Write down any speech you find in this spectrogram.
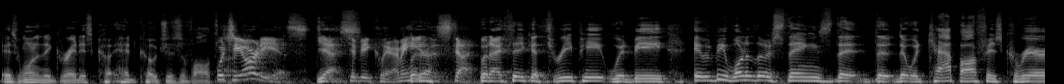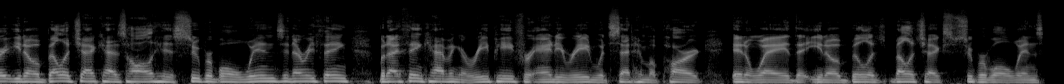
as one of the greatest co- head coaches of all time. Which he already is. Yes. To be clear, I mean he's a stud. But I think a three-peat would be it would be one of those things that, that that would cap off his career. You know, Belichick has all his Super Bowl wins and everything, but I think having a repeat for Andy Reid would set him apart in a way that you know Bill- Belichick's Super Bowl wins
